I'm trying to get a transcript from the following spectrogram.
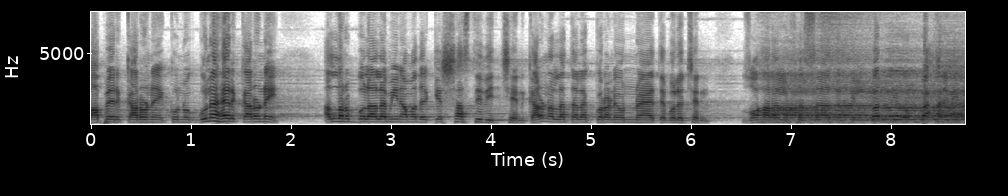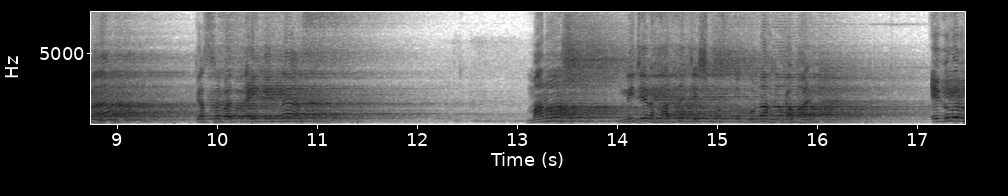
পাপের কারণে, কোনো গুনাহের কারণে। আল্লাহ রব্বুল আলমিন আমাদেরকে শাস্তি দিচ্ছেন। কারণ আল্লাহ তালা কোরআনে অন্য আয়াতে বলেছেন ফাসাদ ফিল বাররি ওয়াল বাহরি বিমা কাসাবাত আইদিন নাস মানুষ নিজের হাতে যে সমস্ত গুনাহ কামায়, এগুলোর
